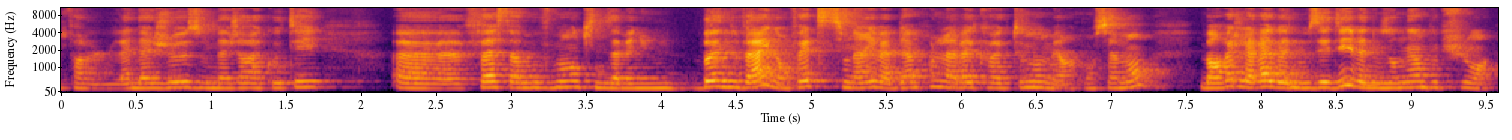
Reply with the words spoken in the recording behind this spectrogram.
enfin la nageuse ou le nageur à côté face à un mouvement qui nous amène une bonne vague, en fait, si on arrive à bien prendre la vague correctement, mais inconsciemment, bah, en fait, la vague va nous aider, va nous emmener un peu plus loin.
